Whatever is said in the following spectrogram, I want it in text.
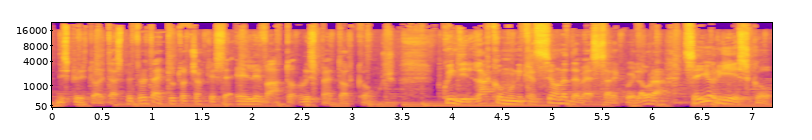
di spiritualità. Spiritualità è tutto ciò che è elevato rispetto al conscio. Quindi la comunicazione deve essere essere quella. Ora, se io riesco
